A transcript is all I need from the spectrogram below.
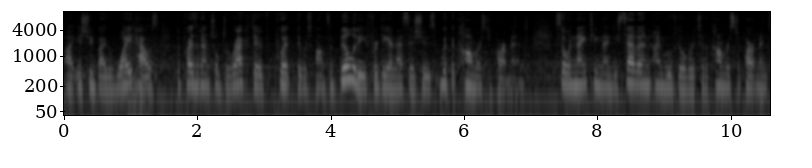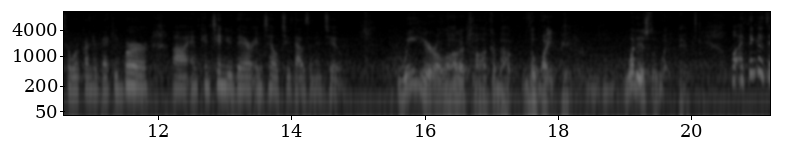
uh, issued by the White House, the presidential directive put the responsibility for DNS issues with the Commerce Department. So in 1997, I moved over to the Commerce Department to work under Becky Burr uh, and continued there until 2002. We hear a lot of talk about the white paper. Mm -hmm. What is the white paper? Well, I think it's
